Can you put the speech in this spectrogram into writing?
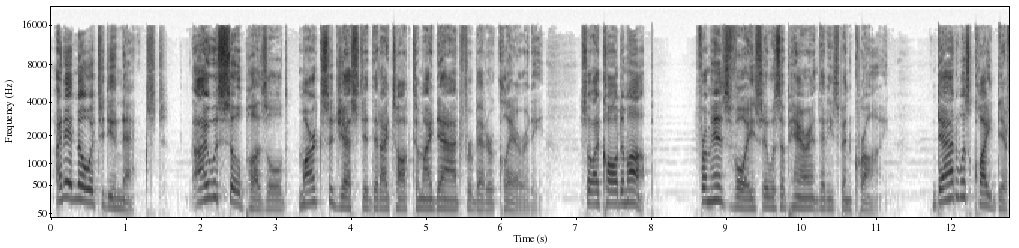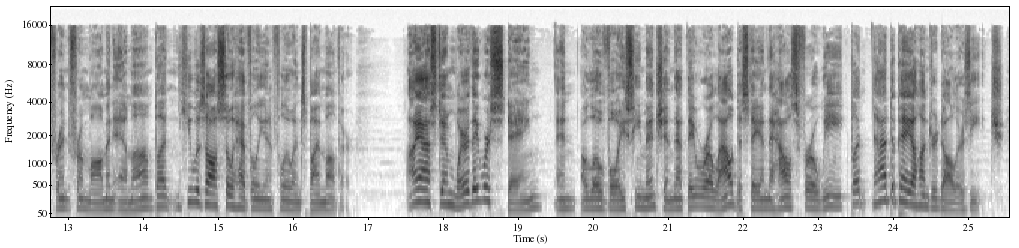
I didn't know what to do next. I was so puzzled, Mark suggested that I talk to my dad for better clarity. So I called him up. From his voice, it was apparent that he's been crying. Dad was quite different from Mom and Emma, but he was also heavily influenced by Mother. I asked him where they were staying. In a low voice, he mentioned that they were allowed to stay in the house for a week, but had to pay a $100 each.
